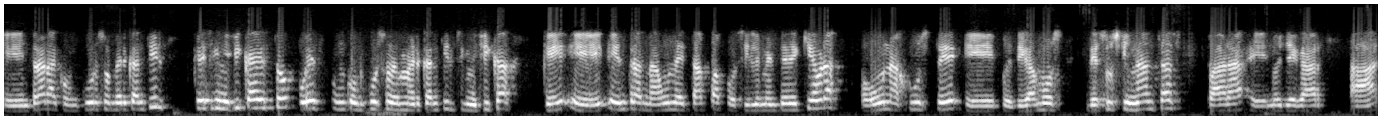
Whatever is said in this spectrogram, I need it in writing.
eh, entrar a concurso mercantil. ¿Qué significa esto? Pues un concurso mercantil significa que eh, entran a una etapa posiblemente de quiebra o un ajuste, eh, pues digamos, de sus finanzas para no llegar a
